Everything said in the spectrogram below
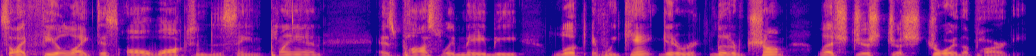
So I feel like this all walks into the same plan as possibly maybe look if we can't get rid of Trump, let's just destroy the party.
